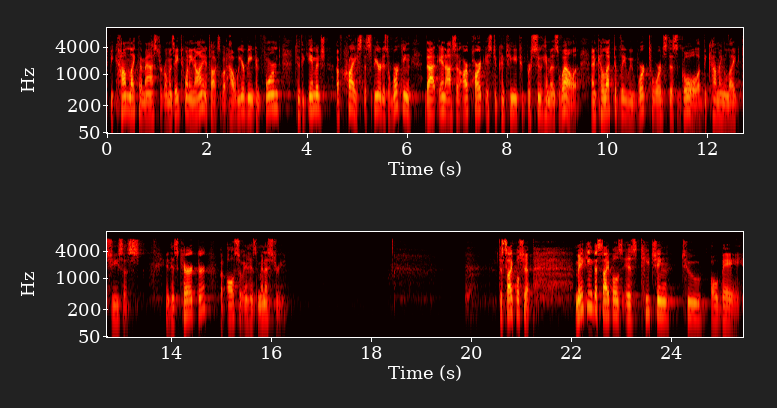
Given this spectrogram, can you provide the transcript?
to become like the master. Romans 8:29 it talks about how we are being conformed to the image of Christ. The Spirit is working that in us and our part is to continue to pursue him as well. And collectively we work towards this goal of becoming like Jesus in his character but also in his ministry. Discipleship. Making disciples is teaching to obey.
